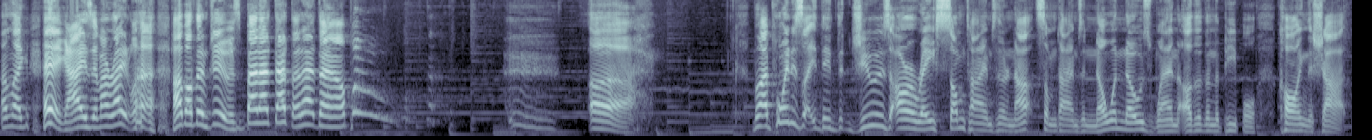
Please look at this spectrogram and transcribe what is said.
I'm like, hey guys, am I right? How about them Jews? Uh, my point is like the, the, Jews are a race sometimes and they're not sometimes, and no one knows when other than the people calling the shot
